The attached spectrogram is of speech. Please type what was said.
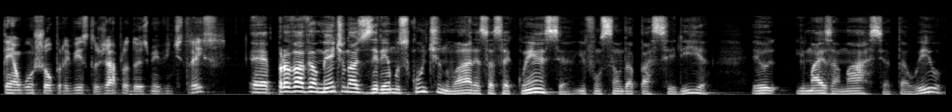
Tem algum show previsto já para 2023? É, provavelmente nós iremos continuar essa sequência em função da parceria eu e mais a Márcia Tawil,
